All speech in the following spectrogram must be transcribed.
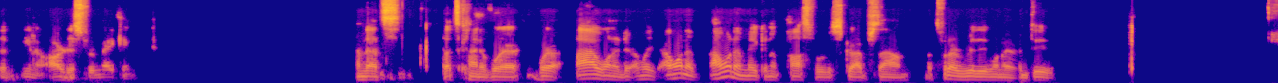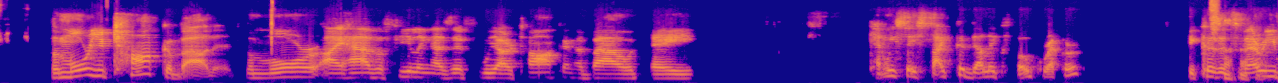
that you know artists were making. And that's that's kind of where where i want to do like i want to i want to make an impossible to describe sound. That's what i really want to do. The more you talk about it, the more I have a feeling as if we are talking about a, can we say psychedelic folk record? Because it's very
